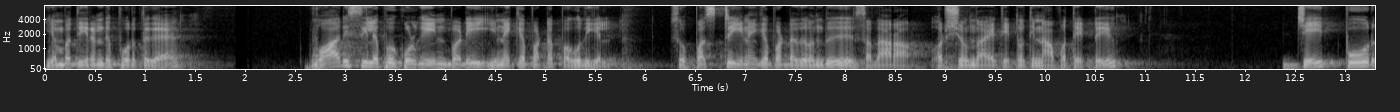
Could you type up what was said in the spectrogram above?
எண்பத்தி இரண்டு பொறுத்துக. வாரிசிலப்பு கொள்கையின்படி இணைக்கப்பட்ட பகுதிகள். ஸோ ஃபஸ்ட்டு இணைக்கப்பட்டது வந்து சதாரா வருஷம் வந்து ஆயிரத்தி எட்நூற்றி நாற்பத்தெட்டு ஜெய்த்பூர்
